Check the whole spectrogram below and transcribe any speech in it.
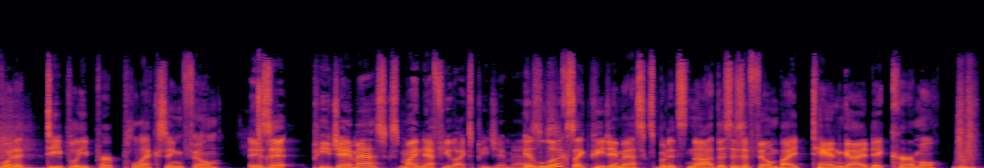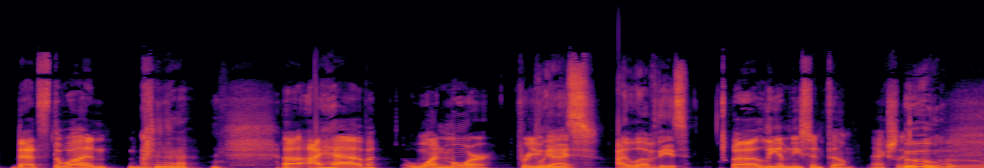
what a deeply perplexing film. Is it PJ Masks? My nephew likes PJ Masks. It looks like PJ Masks, but it's not. This is a film by Tanguy de Kermel. That's the one. uh, I have one more for you guys. I love these. Uh, Liam Neeson film, actually. Ooh.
